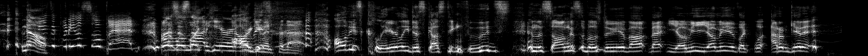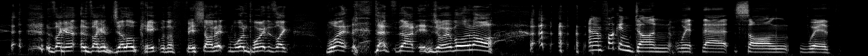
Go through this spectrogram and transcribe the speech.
No. the music video is so bad. I will not like hear an argument these- for that. all these clearly disgusting foods, and the song is supposed to be about that yummy, yummy. Is like, what? I don't get it. It's like a it's like a Jello cake with a fish on it. At one point, it's like, what? That's not enjoyable at all. And I'm fucking done with that song with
